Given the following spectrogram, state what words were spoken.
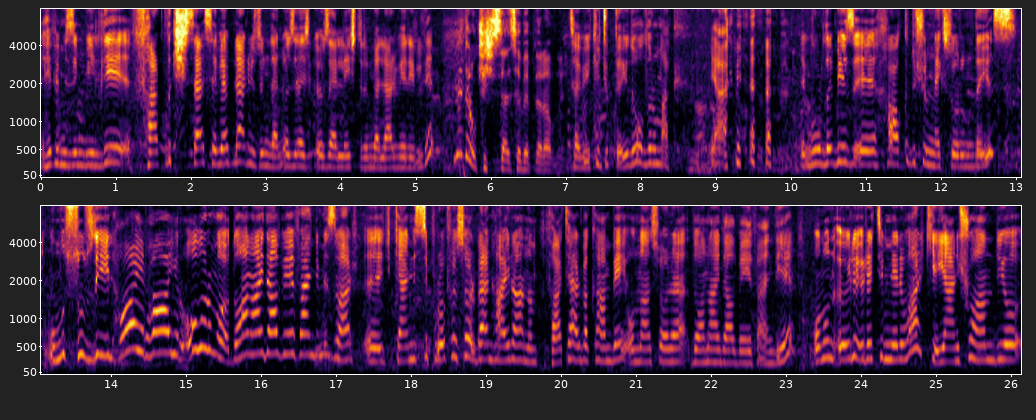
hepimizin bildiği farklı kişisel sebepler yüzünden özel, özelleştirmeler verildi. Nedir o kişisel sebepler ablacığım? Tabii ki cukkayı doldurmak. Yani burada biz e, halkı düşünmek zorundayız. Umutsuz değil. Hayır, hayır. Olur mu? Doğan Aydal beyefendimiz var. E, kendisi profesör. Ben hayranım. Fatih Erbakan Bey, ondan sonra Doğan Aydal beyefendiye. Onun öyle üretimleri var ki yani şu an diyor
